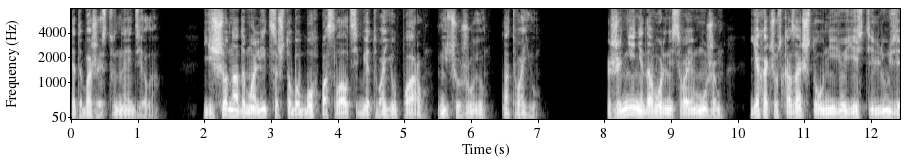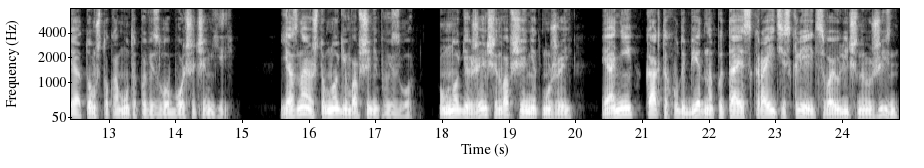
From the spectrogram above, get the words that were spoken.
это божественное дело. Еще надо молиться, чтобы Бог послал тебе твою пару, не чужую, а твою. Жене, недовольной своим мужем, я хочу сказать, что у нее есть иллюзия о том, что кому-то повезло больше, чем ей. Я знаю, что многим вообще не повезло. У многих женщин вообще нет мужей, и они, как-то худо-бедно, пытаясь скроить и склеить свою личную жизнь,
